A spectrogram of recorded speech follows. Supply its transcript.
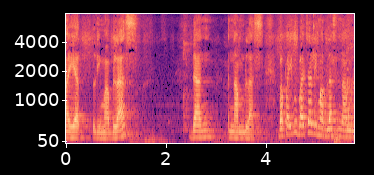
ayat 15 dan 16. Bapak Ibu baca 15 16,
